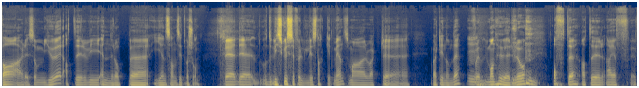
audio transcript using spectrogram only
Hva er det som gjør at vi ender opp i en sånn situasjon? Det, det, vi skulle selvfølgelig snakket med en som har vært, eh, vært innom det. For man hører jo ofte at nei, jeg,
